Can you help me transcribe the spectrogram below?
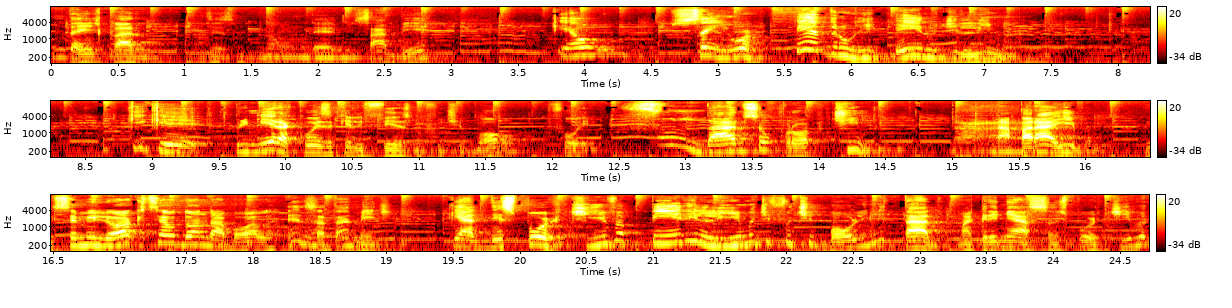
muita gente, claro, às vezes não deve saber, que é o senhor Pedro Ribeiro de Lima. Que que primeira coisa que ele fez no futebol foi fundar o seu próprio time na Paraíba. Isso é melhor que ser o dono da bola. Exatamente. Que é a Desportiva Peri Lima de Futebol Limitado, uma agremiação esportiva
